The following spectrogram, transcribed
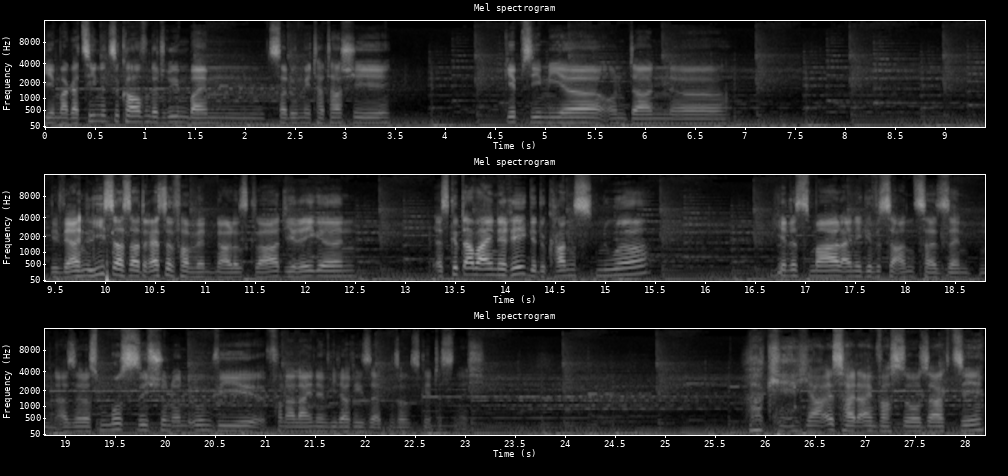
die Magazine zu kaufen, da drüben beim Sadumi Tatashi. Gib sie mir und dann, äh... Wir werden Lisas Adresse verwenden, alles klar. Die Regeln... Es gibt aber eine Regel, du kannst nur jedes Mal eine gewisse Anzahl senden. Also das muss sich schon irgendwie von alleine wieder resetten, sonst geht es nicht. Okay, ja, ist halt einfach so, sagt sie.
